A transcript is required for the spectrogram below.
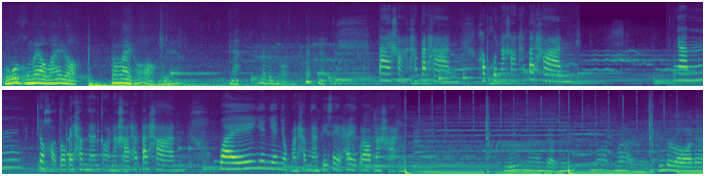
ผมก็คงไม่เอาไว้หรอก ต้องไล่เขาออกอยู่แล้ว นะไม่เป็นห่วง ได้ค่ะ ท่านประธาน ขอบคุณนะคะ ท่านประธาน งั้นเดี๋ยวขอตัวไปทำงานก่อนนะคะ ท่านประธาน ไว้เย็นๆหยกมาทำงานพิเศษให้อีกรอบนะคะรู้งานแบบนี้ยอดมากเลยนี่จะรอนะ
